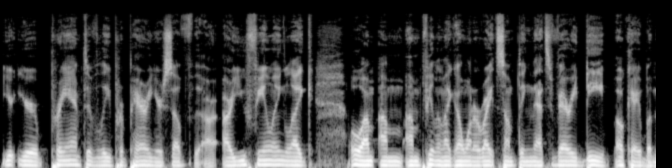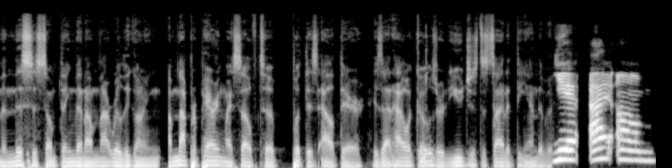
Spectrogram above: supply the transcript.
you're, you're, preemptively preparing yourself? Are, are you feeling like, oh, I'm, I'm, I'm feeling like I want to write something that's very deep. Okay, but then this is something that I'm not really going. I'm not preparing myself to put this out there. Is that how it goes, or do you just decide at the end of it? Yeah, I um,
